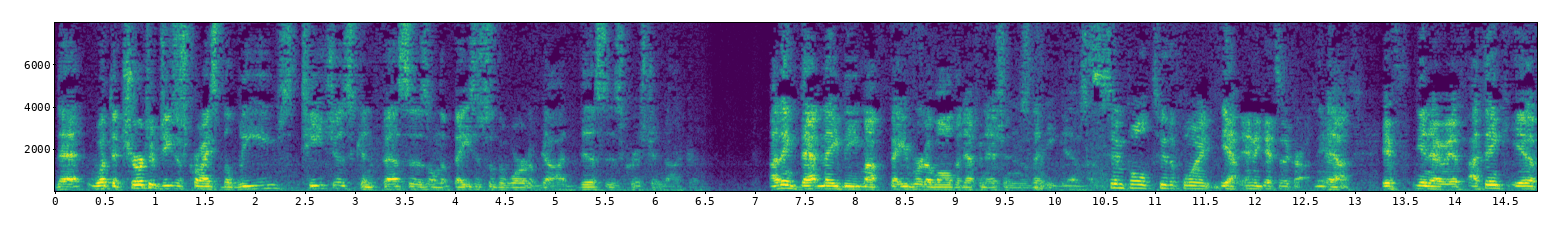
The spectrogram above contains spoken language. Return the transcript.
that what the church of jesus christ believes teaches confesses on the basis of the word of god this is christian doctrine i think that may be my favorite of all the definitions that he gives simple to the point, Yeah. and it gets it across. know. yeah. If you know, if I think if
